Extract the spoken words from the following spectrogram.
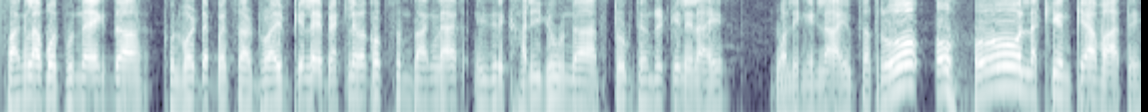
चांगला बॉल पुन्हा एकदा खोलवर टप्प्याचा ड्राईव्ह केलाय. बॅकले वाकअप चांगला निधीने खाली घेऊन uh, स्ट्रोक जनरेट केलेला आहे. बॉलिंग इनला आयुबचा थ्रो ओ हो लखीन क्या बात आहे.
